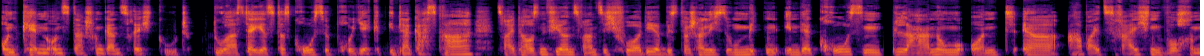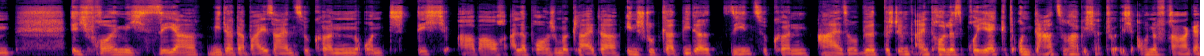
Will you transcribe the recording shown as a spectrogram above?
und kennen uns da schon ganz recht gut. Du hast ja jetzt das große Projekt Intergastra 2024 vor dir, bist wahrscheinlich so mitten in der großen Planung und äh, arbeitsreichen Wochen. Ich freue mich sehr, wieder dabei sein zu können und dich, aber auch alle Branchenbegleiter in Stuttgart wiedersehen zu können. Also wird bestimmt ein tolles Projekt und dazu habe ich natürlich auch eine Frage.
